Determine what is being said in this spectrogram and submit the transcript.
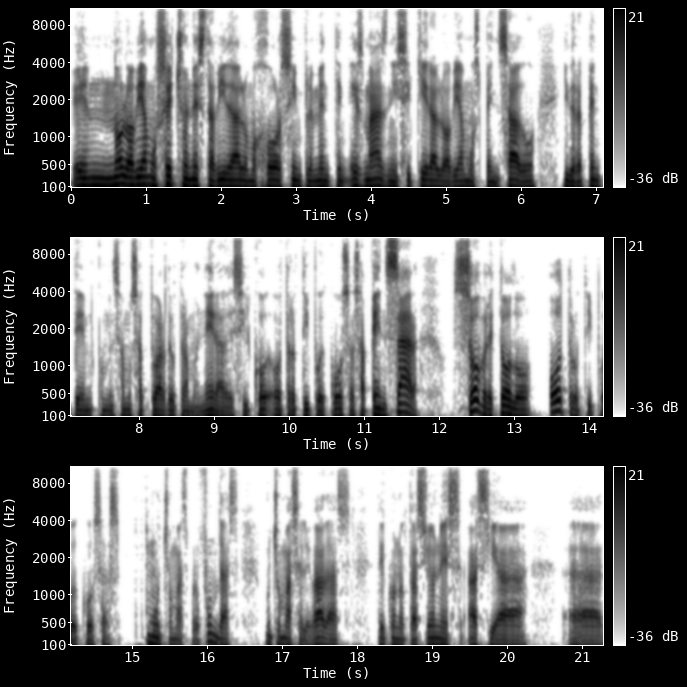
eh, no lo habíamos hecho en esta vida, a lo mejor simplemente, es más, ni siquiera lo habíamos pensado y de repente comenzamos a actuar de otra manera, a decir otro tipo de cosas, a pensar sobre todo otro tipo de cosas mucho más profundas, mucho más elevadas, de connotaciones hacia ah,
